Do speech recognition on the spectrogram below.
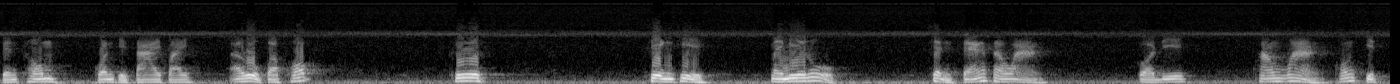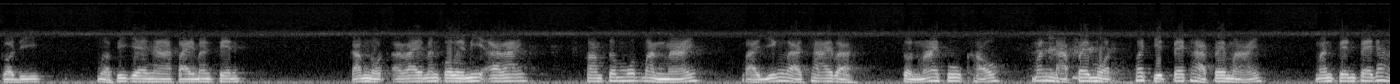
เป็นพรมคนที่ตายไปอรูปประพบคือสิ่งที่ไม่มีรูป เช่นแสงสว่าง ก็ดี ความว่างของจิตก็ดี เมื่อพิจารณาไปมันเป็น กำหนดอะไรมันก็ไม่มีอะไร ความสมมุติมั่นหมายว่ายิงว่าชายว่าต้นไม้ภูเขา มันดับไปหมด เพราะจิตไปขาดไปหมาย มันเป็นไปได้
